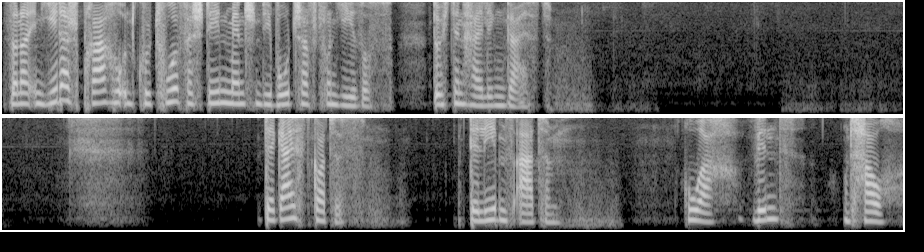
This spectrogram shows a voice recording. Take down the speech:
sondern in jeder Sprache und Kultur verstehen Menschen die Botschaft von Jesus durch den Heiligen Geist. Der Geist Gottes, der Lebensatem, Ruach, Wind und Hauch.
